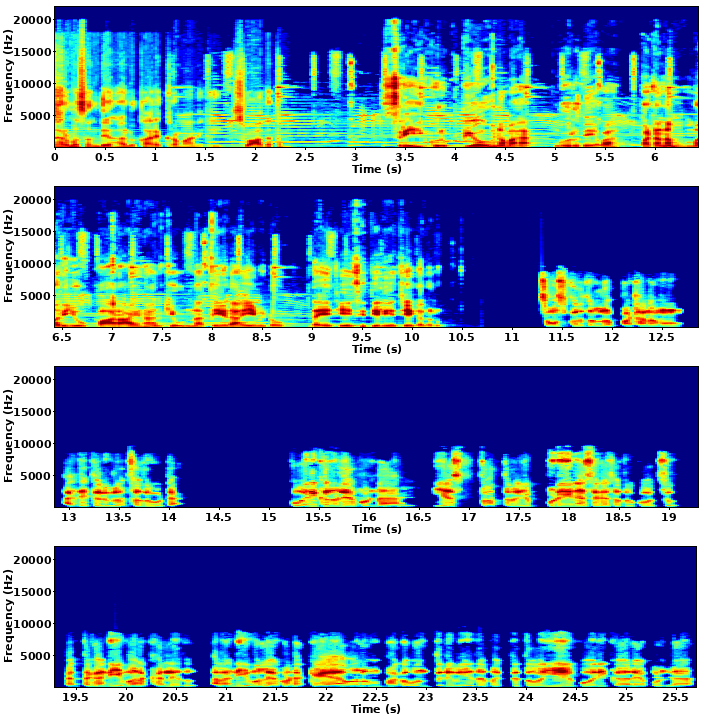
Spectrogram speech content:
ధర్మ సందేహాలు కార్యక్రమానికి స్వాగతం. శ్రీ గురుభ్యో నమ. గురుదేవ పఠనం మరియు పారాయణానికి ఉన్న తేడా ఏమిటో దయచేసి తెలియచేయగలరు. సంస్కృతంలో పఠనము అదే తెలుగులో చదువుట. కోరికలు లేకుండా ఏ స్తోత్రం ఎప్పుడైనా సరే చదువుకోవచ్చు. పెద్దగా నియమాలు అక్కర్లేదు. అలా నియమం లేకుండా కేవలం భగవంతుని మీద భక్తితో ఏ కోరిక లేకుండా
